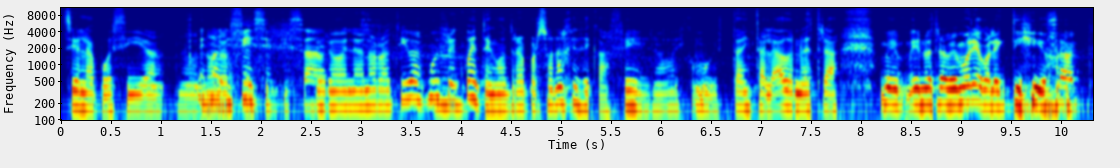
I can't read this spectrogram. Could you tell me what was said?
si en la poesía. No, Es no más lo sé. difícil, quizá. Pero en la narrativa es muy Mm. frecuente encontrar personajes de café, ¿no? Es como que está instalado en nuestra, me- en nuestra memoria colectiva. Exacto.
